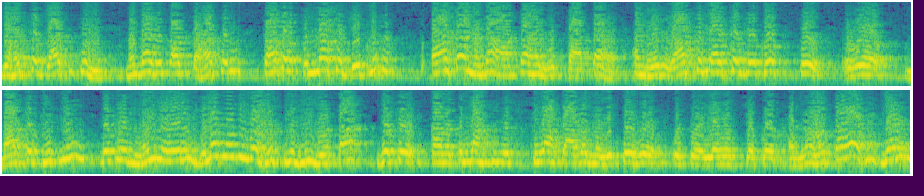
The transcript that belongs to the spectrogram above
جو حج تک جا چکے ہیں۔ میں بعض اوقات کہا کروں کابت اللہ کو دیکھو نا تو ایسا مزہ آتا ہے، لطف آتا ہے۔ اندھیرے رات کو بیٹھ کر دیکھو تو وہ بات تو ٹھیک نہیں، لیکن ایک نئی نئی ضلع میں بھی وہ حق نہیں ہوتا، جو کہ کابت اللہ کی سیاہ چادر میں لکھتے ہوئے اس یعنی چوکو گھر میں ہوتا ہے۔ یعنی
